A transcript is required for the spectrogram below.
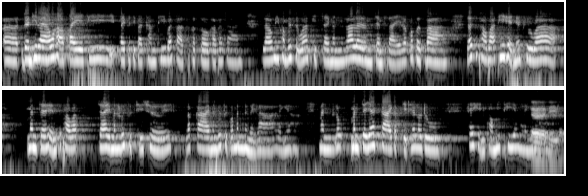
เอ่อเดือนที่แล้วอะค่ะ ไปที่ไปปฏิบัติธรรมที่วัดป่าสุกโตค่ะพระอาจารย์ แล้วมีความรู้สึกว่าจิตใจมันร่าเริงแจ่มใสแล้วก็เบิกบาน แล้วสภาวะที่เห็นเนี่ยคือว่า มันจะเห็นสภาวะใจมันรู้สึกเฉยๆ แล้วกายมันรู้สึกว่ามันเหนื่อยล้าอะไรเงี้ยค่ะ มันแล้วมันจะแยกกายกับจิตให้เราดู ให้เห็นความไม่เที่ยงอะไรเอเงี้ยอดีแล้ว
